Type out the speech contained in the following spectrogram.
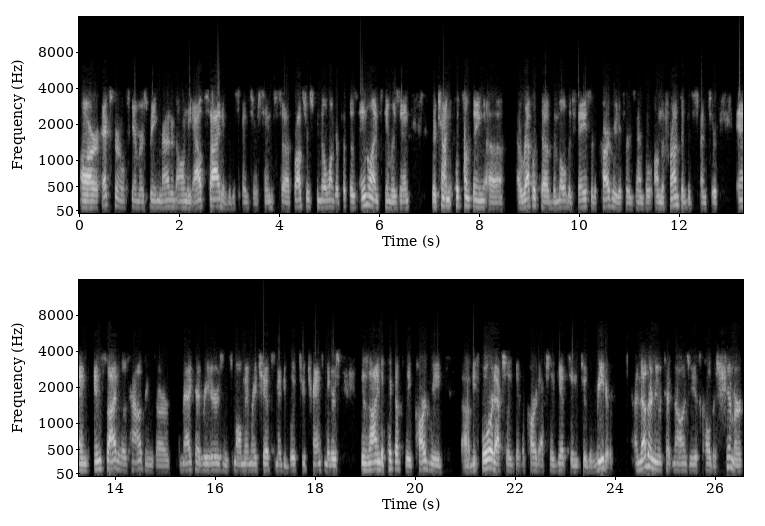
are external skimmers being mounted on the outside of the dispenser. Since uh, fraudsters can no longer put those inline skimmers in, they're trying to put something uh, a replica of the molded face of the card reader, for example, on the front of the dispenser. And inside of those housings are maghead readers and small memory chips, maybe Bluetooth transmitters designed to pick up the card read uh, before it actually get the card actually gets into the reader. Another new technology is called a shimmer.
